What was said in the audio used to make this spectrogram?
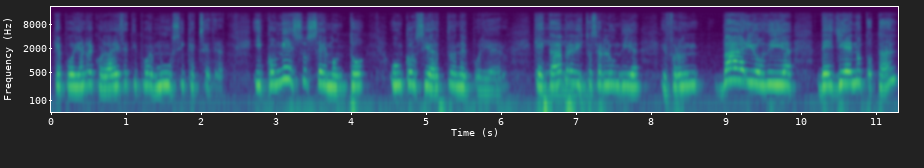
que podían recordar ese tipo de música, etcétera. Y con eso se montó un concierto en el Poliedro, que estaba previsto hacerlo un día y fueron varios días de lleno total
